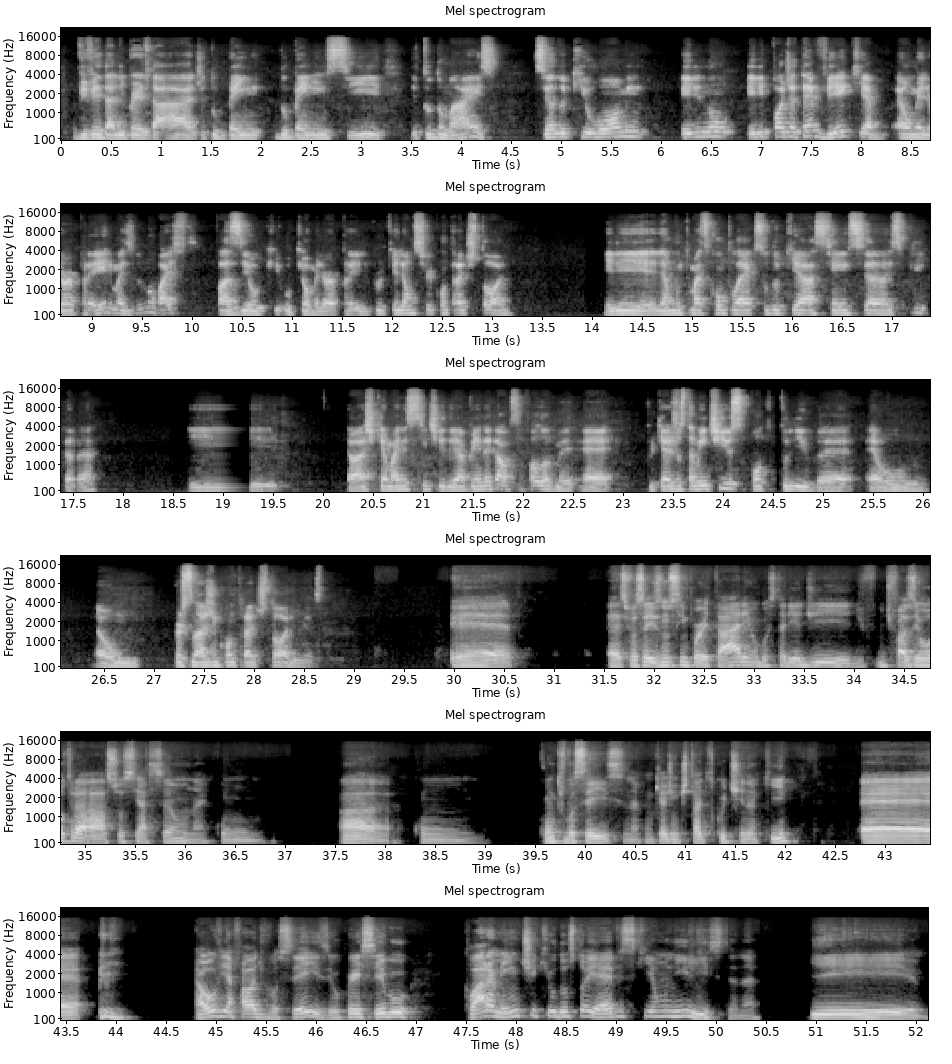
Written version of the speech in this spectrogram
viver da liberdade, do bem, do bem em si e tudo mais, sendo que o homem ele não ele pode até ver que é, é o melhor para ele, mas ele não vai fazer o que, o que é o melhor para ele, porque ele é um ser contraditório. Ele, ele é muito mais complexo do que a ciência explica, né? E, eu acho que é mais nesse sentido. E é bem legal o que você falou, é, porque é justamente isso o ponto do livro. É, é, um, é um personagem contraditório mesmo. É, é, se vocês não se importarem, eu gostaria de, de, de fazer outra associação, né, com a, com, com que vocês, né, com que a gente está discutindo aqui. É, ao ouvir a fala de vocês, eu percebo claramente que o Dostoiévski é um niilista, né? E,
